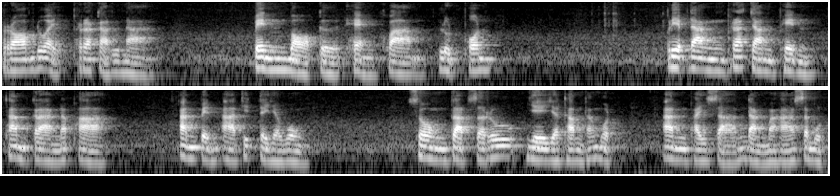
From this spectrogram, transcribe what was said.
พร้อมด้วยพระกรุณา เป็นบ่อเกิดแห่งความหลุดพ้น เปรียบดังพระจันทร์เพนท่ามกลางนภา อันเป็นอาทิตยวงศ์ทรงตรัสรู้เยยธรรมทั้งหมด อันไพศาลดังมหาสมุทร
